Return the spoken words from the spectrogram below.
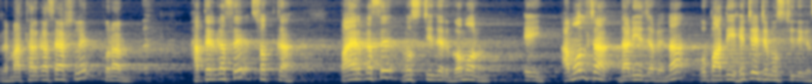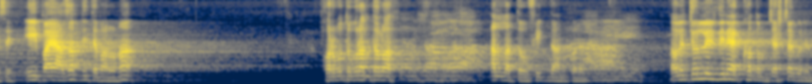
মাথার কাছে আসলে কোরআন, হাতের কাছে সৎকা, পায়ের কাছে মসজিদের গমন, এই আমলটা দাঁড়িয়ে যাবে না, ও পা দিয়ে হেঁটে হেঁটে মসজিদে গেছে। এই পায়ে আজাব দিতে পারো না। করব কোরআন তালাত আল্লাহ তৌফিক দান করেন। তাহলে চল্লিশ দিনে এক খতম, চেষ্টা করেন।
